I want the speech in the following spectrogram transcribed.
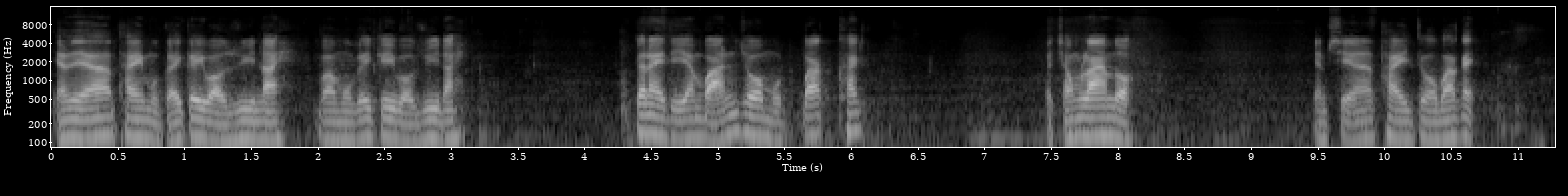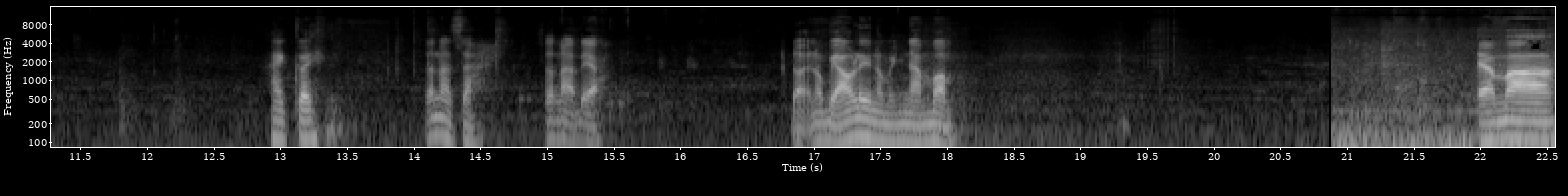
Em sẽ thay một cái cây bảo duy này và một cái cây bảo duy này. Cái này thì em bán cho một bác khách ở trong Lam rồi em sẽ thay cho bác ấy. Hai cây. Rất là dài rất là đẹp. Đợi nó béo lên là mình làm mầm. Em à,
